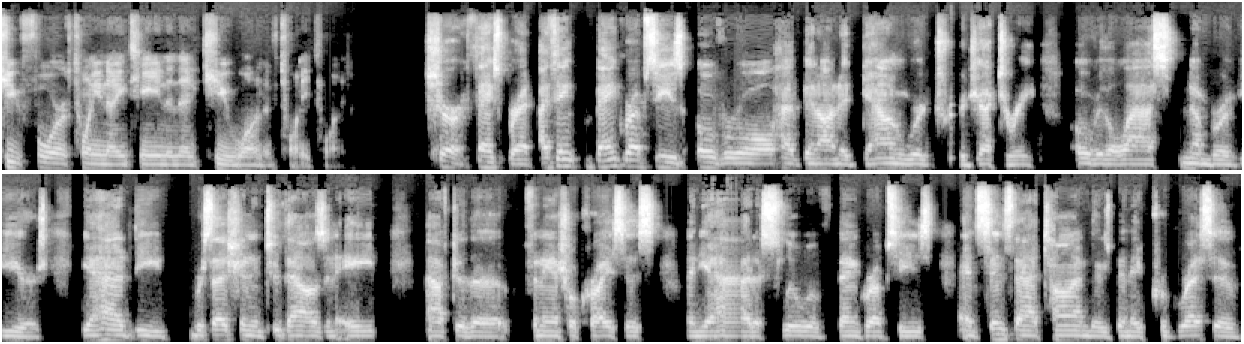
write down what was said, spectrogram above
Q4 of 2019 and then Q1 of 2020. Sure. Thanks, Brett. I think bankruptcies overall have been on a downward trajectory over the last number of years. You had the recession in 2008 after the financial crisis, and you had a slew of bankruptcies. And since that time, there's been a progressive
